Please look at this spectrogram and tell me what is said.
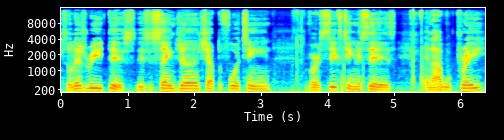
So let's read this. This is St. John chapter 14, verse 16. It says, And I will pray,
